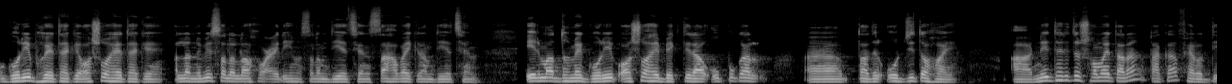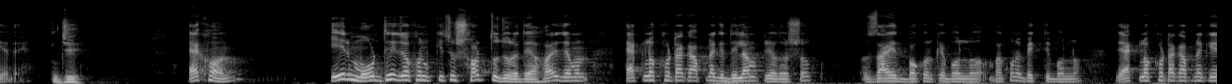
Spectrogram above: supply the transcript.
গরিব হয়ে থাকে অসহায় থাকে আল্লাহ নবী সাল্লাহ আলিহাসাল্লাম দিয়েছেন সাহাবাইকরাম দিয়েছেন। এর মাধ্যমে গরিব অসহায় ব্যক্তিরা উপকার তাদের অর্জিত হয় আর নির্ধারিত সময় তারা টাকা ফেরত দিয়ে দেয়। জি। এখন এর মধ্যে যখন কিছু শর্ত জুড়ে দেওয়া হয় যেমন এক লক্ষ টাকা আপনাকে দিলাম প্রিয় দর্শক জায়েদ বকরকে বলল বা কোনো ব্যক্তি বলল যে এক লক্ষ টাকা আপনাকে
